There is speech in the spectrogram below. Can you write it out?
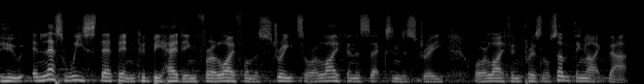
who, unless we step in, could be heading for a life on the streets or a life in the sex industry or a life in prison or something like that.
